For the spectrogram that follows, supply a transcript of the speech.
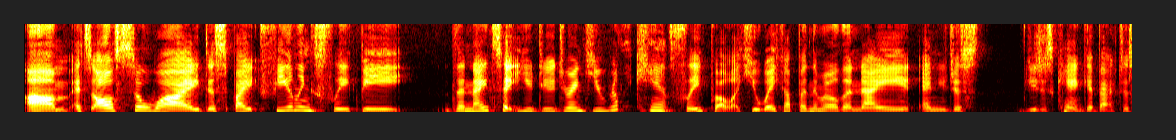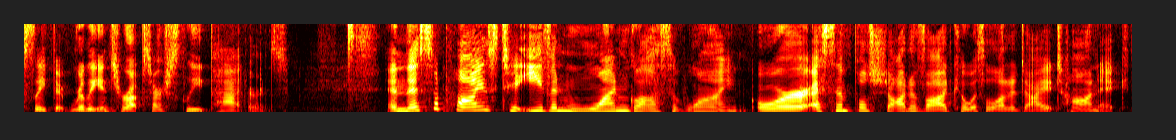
Um, it's also why, despite feeling sleepy, the nights that you do drink, you really can't sleep well. Like you wake up in the middle of the night and you just you just can't get back to sleep. It really interrupts our sleep patterns. And this applies to even one glass of wine or a simple shot of vodka with a lot of diet tonic.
